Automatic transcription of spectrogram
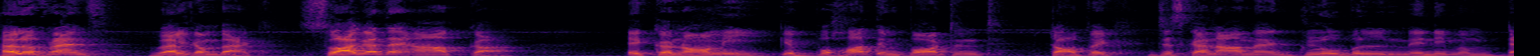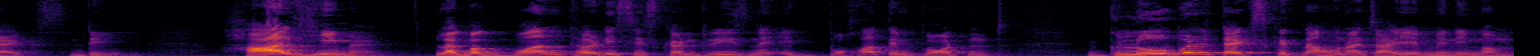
हेलो फ्रेंड्स वेलकम बैक स्वागत है आपका इकोनॉमी के बहुत इंपॉर्टेंट टॉपिक जिसका नाम है ग्लोबल मिनिमम टैक्स डील हाल ही में लगभग 136 कंट्रीज़ ने एक बहुत इंपॉर्टेंट ग्लोबल टैक्स कितना होना चाहिए मिनिमम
